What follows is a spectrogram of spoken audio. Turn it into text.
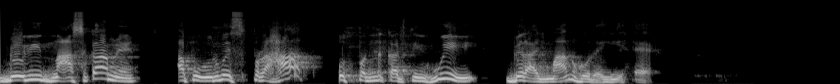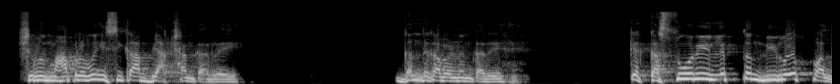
मेरी नासिका में अपूर्व स्प्रहा उत्पन्न करती हुई विराजमान हो रही है। श्रीमद महाप्रभु इसी का व्याख्यान कर रहे हैं। गंध का वर्णन कर रहे हैं। कि कस्तूरी लिप्त नीलोत्पल,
